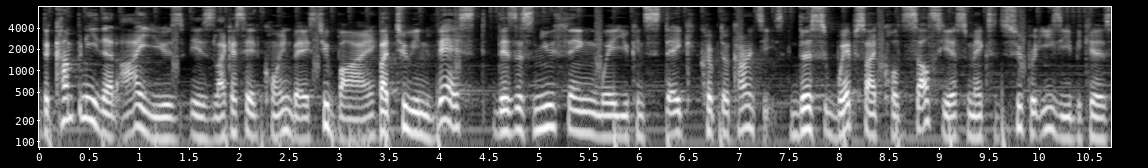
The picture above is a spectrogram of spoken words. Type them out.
the company that I use is, like I said, Coinbase to buy, but to invest, there's this new thing where you can stake cryptocurrencies. This website called Celsius makes it super easy because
